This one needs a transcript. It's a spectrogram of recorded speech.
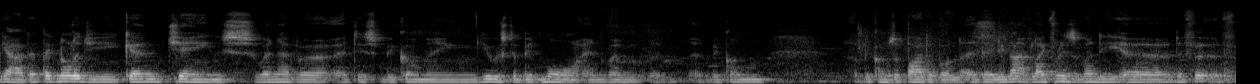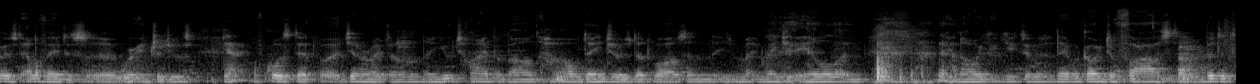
yeah, that technology can change whenever it is becoming used a bit more and when it become becomes a part of our daily life. Like for instance, when the uh, the fir- first elevators uh, were introduced, Yeah. of course that uh, generated a, a huge hype about how dangerous that was and it made you ill and you know you, you, they were going too fast. But it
